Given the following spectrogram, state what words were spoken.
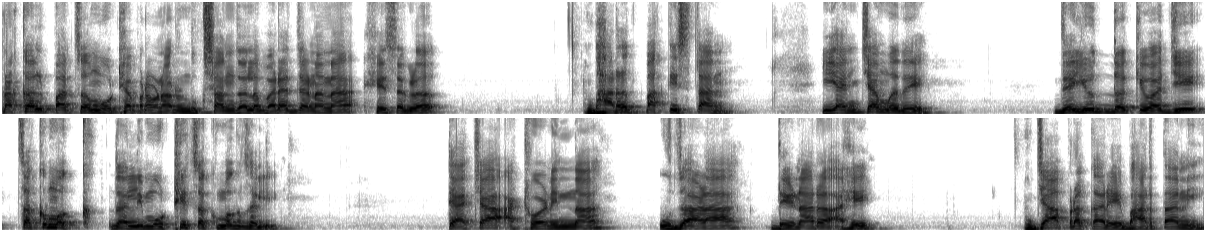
प्रकल्पाचं मोठ्या प्रमाणावर नुकसान झालं. बऱ्याच जणांना हे सगळं भारत पाकिस्तान यांच्यामध्ये जे युद्ध किंवा जी चकमक झाली मोठी चकमक झाली त्याच्या आठवणींना उजाळा देणारं आहे. ज्या प्रकारे भारताने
